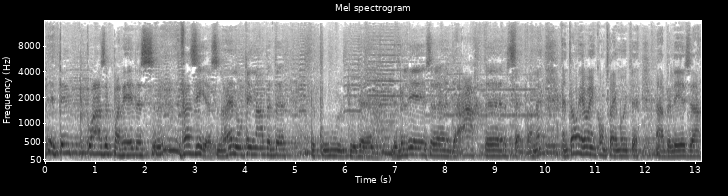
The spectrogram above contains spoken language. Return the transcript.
eh, tem quase paredes eh, vazias, não é? Não tem nada de, de culto, de, de beleza, de arte, etc. Né? Então, eu encontrei muito a beleza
